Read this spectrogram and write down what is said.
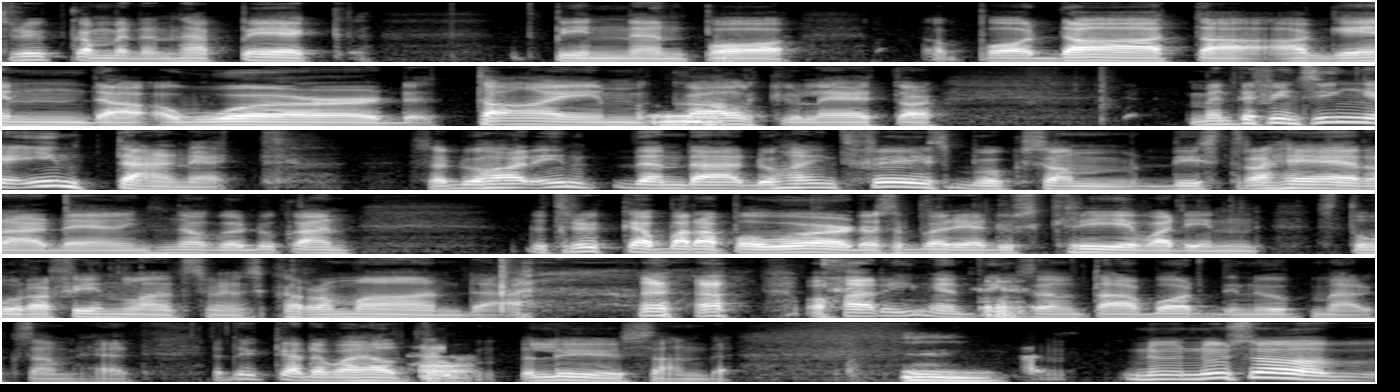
trycka med den här pekpinnen på, på data, agenda, word, time, mm. calculator. Men det finns inget internet. Så du har inte den där, du har inte Facebook som distraherar dig, inte något, du kan du trycker bara på Word och så börjar du skriva din stora finlandssvenska roman där och har ingenting som tar bort din uppmärksamhet. Jag tycker det var helt ja. lysande. Mm. Nu, nu så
